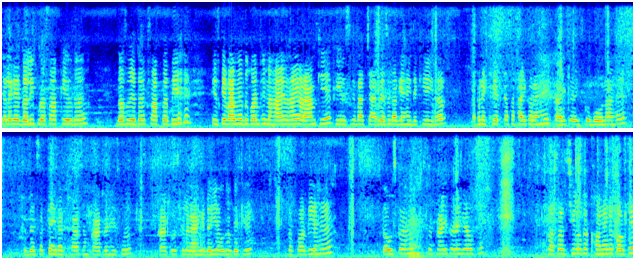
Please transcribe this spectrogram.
चले गए, गली पूरा साफ़ किए उधर। दस बजे तक साफ़ कर दिए। इसके बाद में दोपहर फिर नहाए वहाए, आराम किए, फिर इसके बाद चार बजे से लगे हैं, देखिए इधर, अपने खेत का सफ़ाई कर रहे हैं काट इसको बोना है तो देख सकते हैं इधर घास हम काट रहे हैं इसको, काट कर उसके लगाएँगे डहिया उधर देखिए सब कर दिए हैं तो उसका हम सफ़ाई करेंगे उसको फ़सल छील के कल से,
